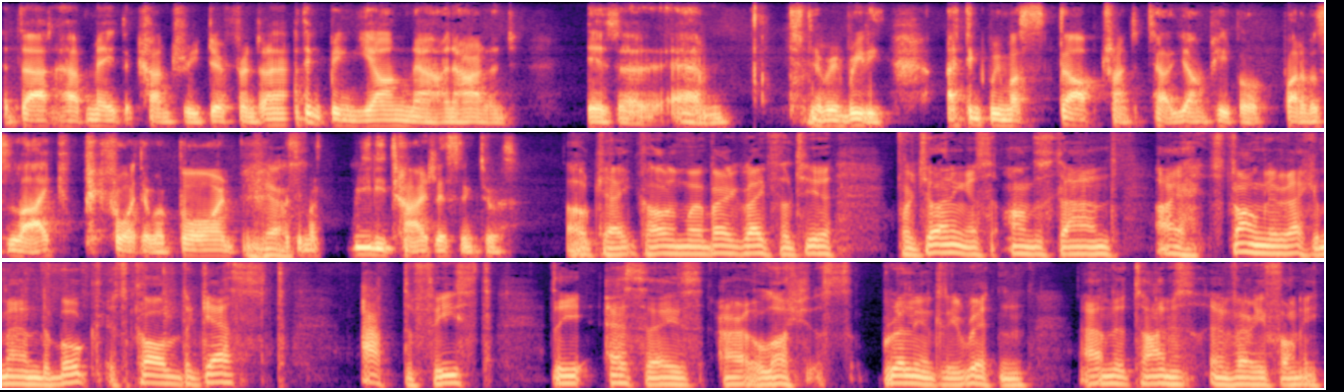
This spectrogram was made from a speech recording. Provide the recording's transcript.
that have made the country different. And I think being young now in Ireland is a, um, really, I think we must stop trying to tell young people what it was like before they were born. Yes. Because they must really tired listening to us. Okay, Colm, we're very grateful to you for joining us on the stand. I strongly recommend the book. It's called The Guest at the Feast. The essays are luscious, brilliantly written and at times very funny.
